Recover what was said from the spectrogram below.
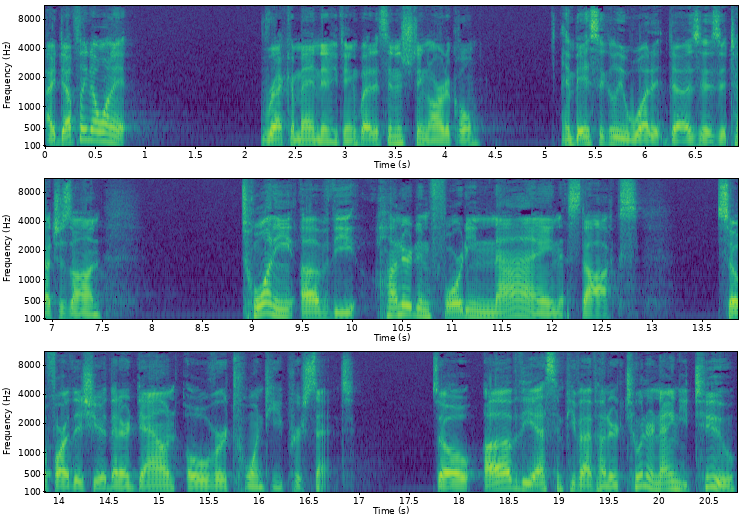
I definitely don't want to recommend anything, but it's an interesting article. And basically, what it does is it touches on 20 of the 149 stocks so far this year that are down over 20%. So, of the S&P 500, 292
